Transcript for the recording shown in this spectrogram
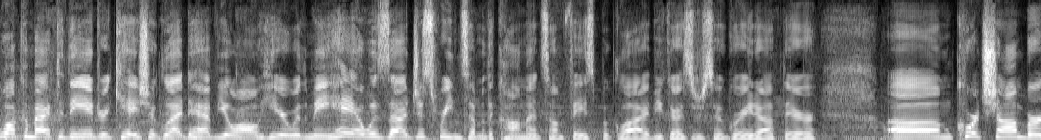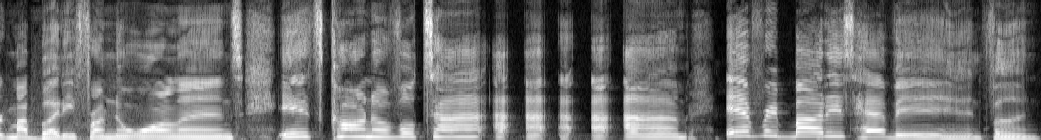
Welcome back to the Andrea Kaye Show. Glad to have you all here with me. Hey, I was uh, just reading some of the comments on Facebook Live. You guys are so great out there. Um, Court Schomburg, my buddy from New Orleans. It's carnival time. Ah, ah, ah, Everybody's having fun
